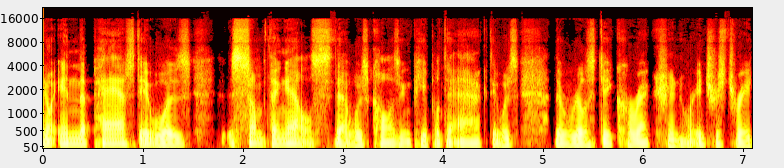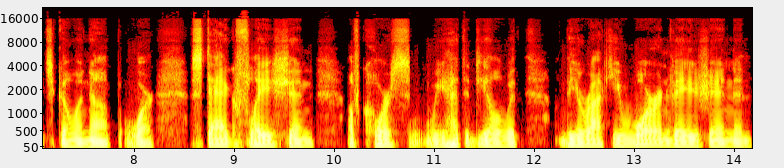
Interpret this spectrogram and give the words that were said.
know in the past it was something else that was causing people to act. It was the real estate correction or interest rates going up or stagflation. Of course we had to deal with the iraqi war invasion and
